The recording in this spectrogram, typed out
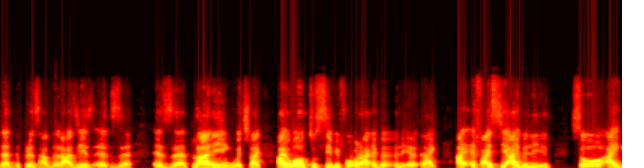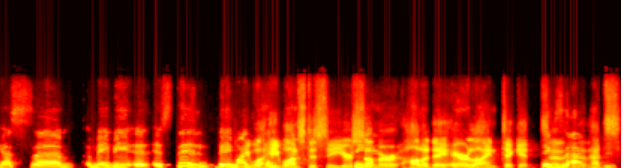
that the Prince Abdulaziz is uh, is applying, which like I want to see before I believe. Like I, if I see, I believe. So I guess um, maybe it, it still they might. He, wa- he, wants to see your see? summer holiday airline ticket. So exactly. That's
